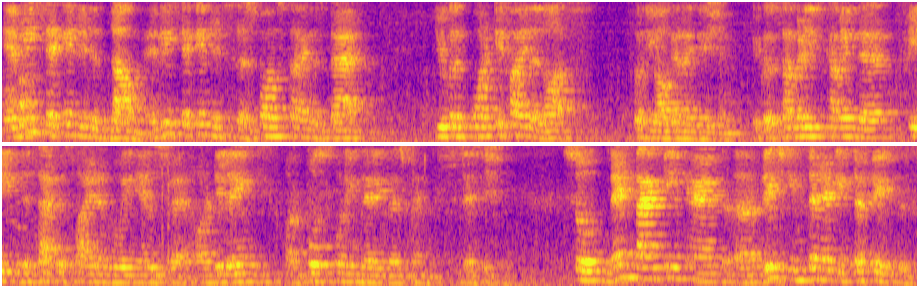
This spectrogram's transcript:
every second it is down, every second its response time is bad. You can quantify the loss for the organization because somebody is coming there feeling dissatisfied and going elsewhere or delaying or postponing their investment decision. So net banking and uh, rich internet interfaces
